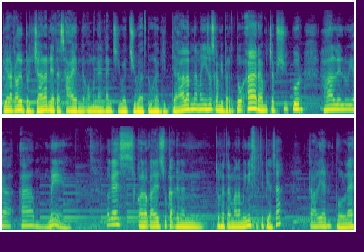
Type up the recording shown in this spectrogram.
Biarlah kami berjalan di atas air untuk memenangkan jiwa-jiwa Tuhan. Di dalam nama Yesus kami berdoa dan mengucap syukur. Haleluya. Amin. Oke guys, kalau kalian suka dengan curhatan malam ini seperti biasa, kalian boleh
